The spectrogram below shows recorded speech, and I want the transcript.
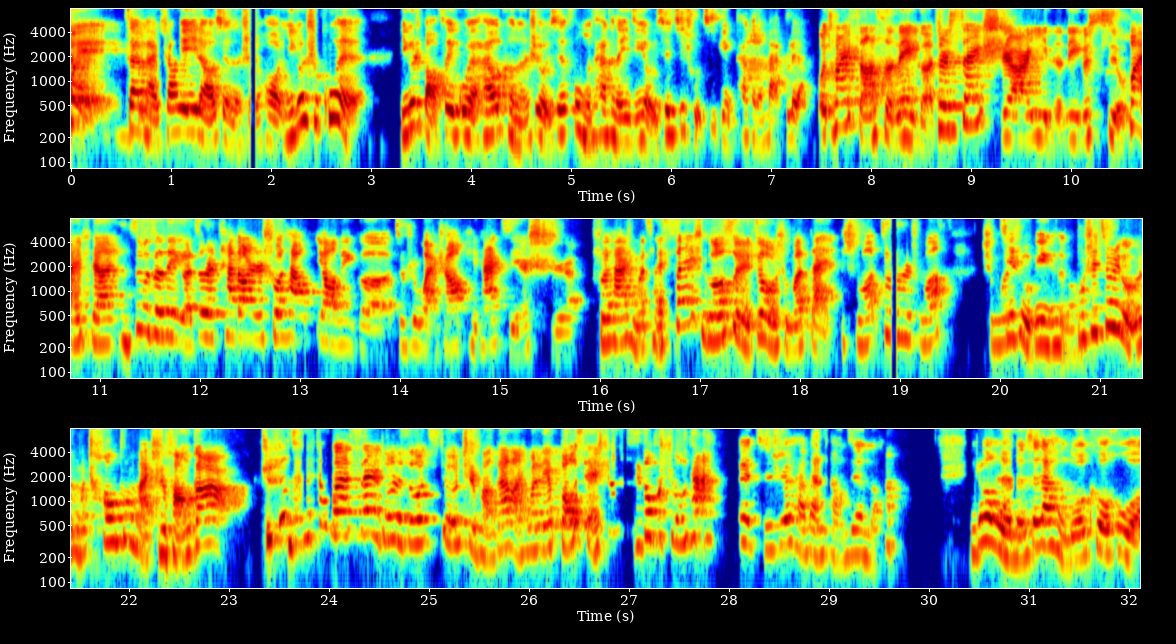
在买商业医疗险的时候，一个是贵，一个是保费贵，还有可能是有些父母他可能已经有一些基础疾病，他可能买不了。我突然想起那个就是三十而已的那个许幻山，你记不记得那个？就是他当时说他要那个，就是晚上要陪他节食，说他什么才三十多岁就有什么胆什么就是什么。什么基础病是吗？不是，就是有个什么超重吧，脂肪肝儿。他三十多岁都就有脂肪肝了，什么连保险升级都不收他。哎，其实还蛮常见的。你知道我们现在很多客户，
